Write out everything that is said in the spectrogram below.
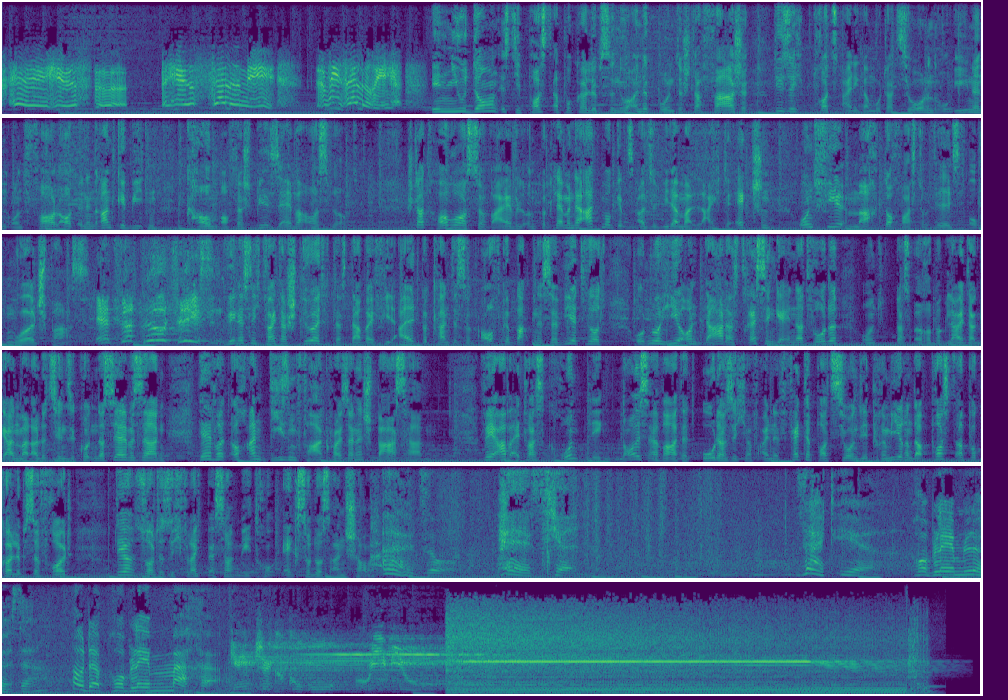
Hey, hier ist, äh, hier ist Selene. Wie Sellerie. In New Dawn ist die Postapokalypse nur eine bunte Staffage, die sich trotz einiger Mutationen, Ruinen und Fallout in den Randgebieten kaum auf das Spiel selber auswirkt. Statt Horror, Survival und beklemmender Atmo gibt's also wieder mal leichte Action und viel Mach doch was du willst Open World Spaß. Jetzt wird Blut fließen! Wen es nicht weiter stört, dass dabei viel Altbekanntes und Aufgebackenes serviert wird und nur hier und da das Dressing geändert wurde und dass eure Begleiter gern mal alle 10 Sekunden dasselbe sagen, der wird auch an diesem Far Cry seinen Spaß haben. Wer aber etwas grundlegend Neues erwartet oder sich auf eine fette Portion deprimierender Postapokalypse freut, der sollte sich vielleicht besser Metro Exodus anschauen. Also, Häschen. Seid ihr Problemlöser oder Problemmacher? Gamecheck Guru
